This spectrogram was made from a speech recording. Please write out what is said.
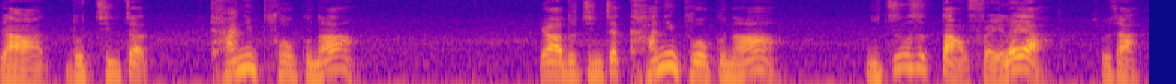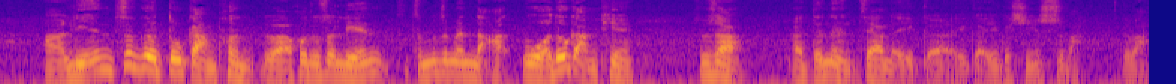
야너진짜간이부었구 나， 야너진짜간이부었구 나。 你真是胆肥了呀，是不是啊？啊，连这个都敢碰，对吧？或者说连怎么怎么拿我都敢骗，是不是啊？啊，等等这样的一个一个一个形式吧，对吧？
